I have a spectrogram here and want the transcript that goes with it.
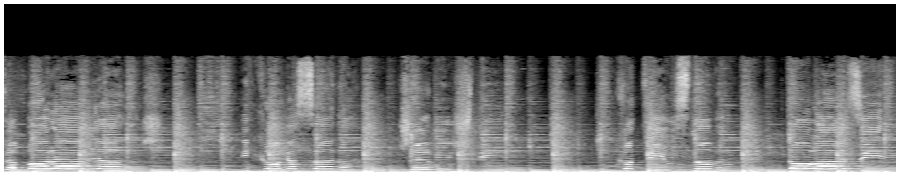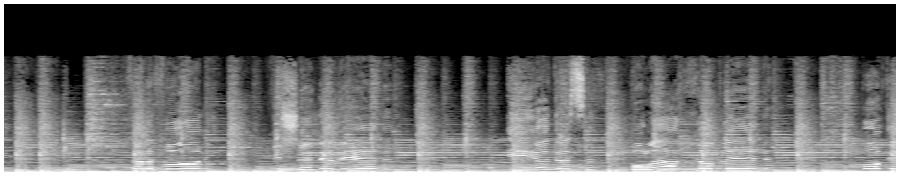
zaboravljaš? I koga sada želiš ti? Ko ti u snove dolazi? Telefoni više ne vrijede I adrese polako blede Ovdje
